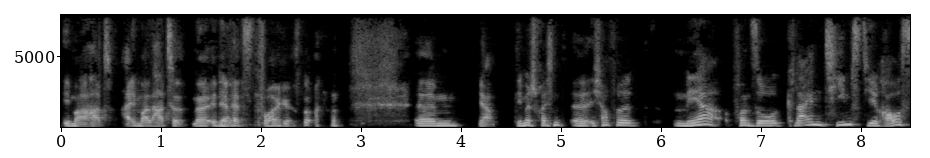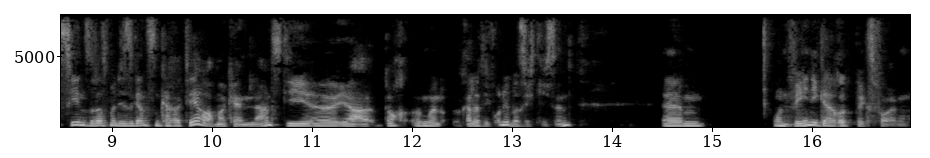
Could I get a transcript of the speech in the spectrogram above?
immer hat, einmal hatte, ne, in ja. der letzten Folge. ähm, ja, dementsprechend, äh, ich hoffe, mehr von so kleinen Teams, die rausziehen, so dass man diese ganzen Charaktere auch mal kennenlernt, die äh, ja doch irgendwann relativ unübersichtlich sind. Ähm, und weniger Rückblicksfolgen.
